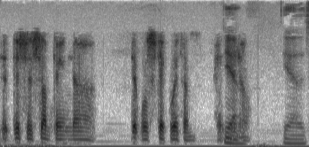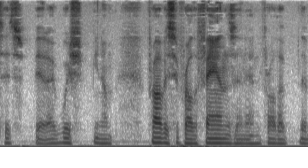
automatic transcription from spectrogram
th- this is something uh, that will stick with them. Yeah. You know? Yeah, it's it's. It, I wish you know, for obviously for all the fans and, and for all the the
